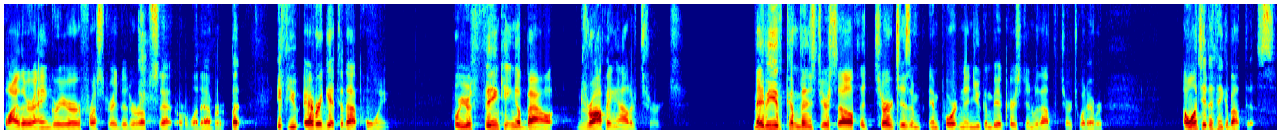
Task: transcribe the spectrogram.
why they're angry or frustrated or upset or whatever. But if you ever get to that point where you're thinking about dropping out of church, maybe you've convinced yourself that church is important and you can be a Christian without the church, whatever. I want you to think about this.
